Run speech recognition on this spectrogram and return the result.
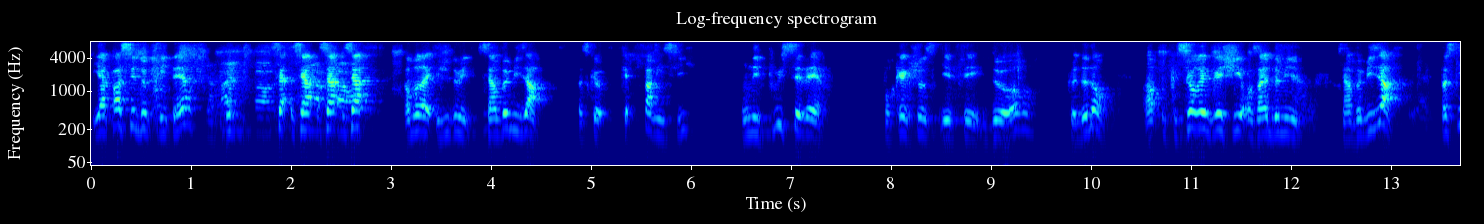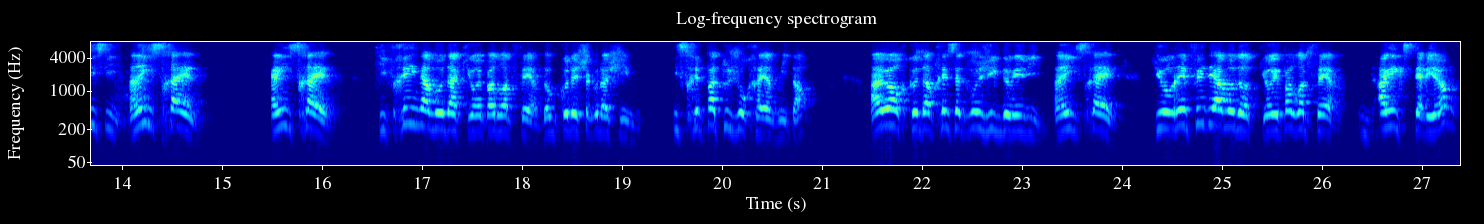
il n'y a pas ces deux critères. C'est un peu bizarre, parce que par ici, on est plus sévère pour quelque chose qui est fait dehors que dedans. Alors, si on réfléchit, on s'arrête deux minutes. C'est un peu bizarre. Parce qu'ici, un Israël, un Israël qui ferait une avoda qu'il n'aurait pas le droit de faire, donc Kodesh Kodashim, il ne serait pas toujours Chayav Mita. Alors que d'après cette logique de Lévi, un Israël qui aurait fait des avodotes, qui n'aurait pas le droit de faire à l'extérieur,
